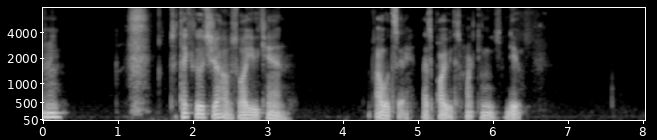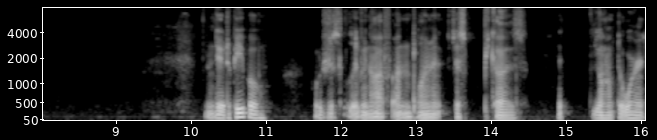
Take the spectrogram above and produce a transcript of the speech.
I mean, to take those jobs while you can. I would say that's probably the smart thing you can do. And to the people who are just living off unemployment just because it, you don't have to work,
